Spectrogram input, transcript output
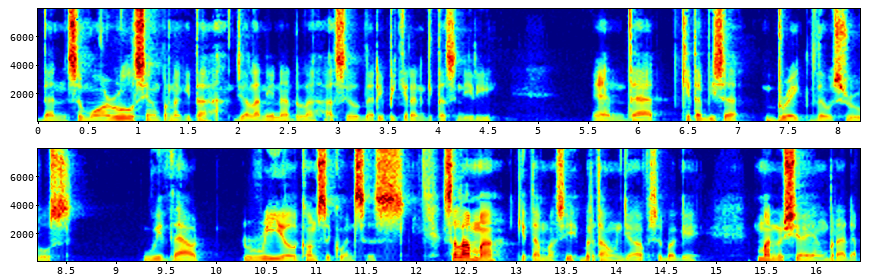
dan semua rules yang pernah kita jalanin adalah hasil dari pikiran kita sendiri and that kita bisa break those rules without real consequences. Selama kita masih bertanggung jawab sebagai manusia yang beradab.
